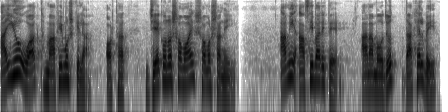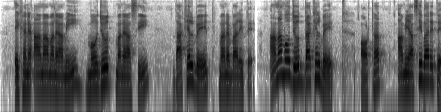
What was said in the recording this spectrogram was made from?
আইউ ওয়াক্ত মাফি মুশকিলা, অর্থাৎ যে কোনো সময় সমস্যা নেই। আমি আসি বাড়িতে, আনা মজুদ, দাখেল বেদ। এখানে আনা মানে আমি, মজুদ মানে আসি। দাখেল বেদ মানে বাড়িতে। আনা মজুদ দাখেল বেদ, অর্থাৎ আমি আসি বাড়িতে।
